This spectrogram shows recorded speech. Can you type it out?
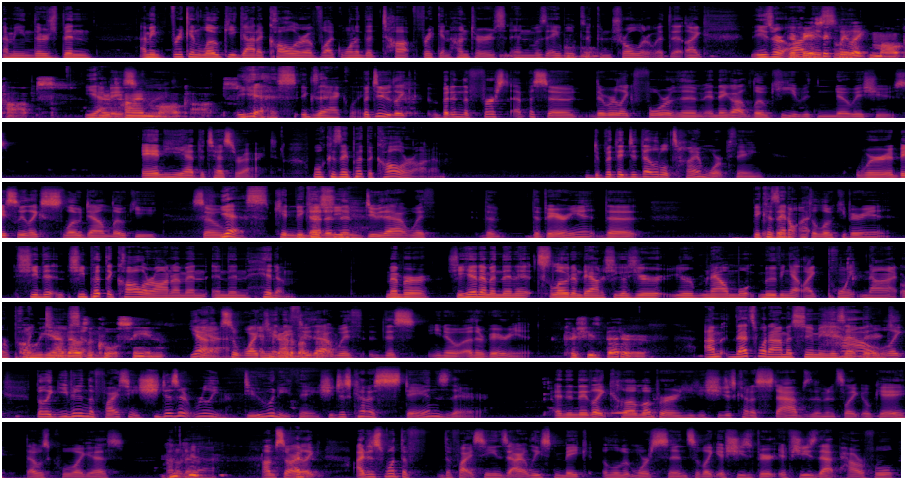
I mean, there's been I mean, freaking Loki got a collar of like one of the top freaking hunters and was able to Mhm. control her with it. Like These are They're obviously basically like mall cops. yeah, They're basically. time mall cops. yes, exactly. But dude, like, but in the first episode, there were like four of them, and they got Loki with no issues. And he had the tesseract, well, because they put the collar on him. But they did that little time warp thing, where it basically like slowed down Loki. So Yes, can because none she of them do that with the the variant, the because the, they don't. the Loki variant? She didn't. She put the collar on him and and then hit him. Remember, she hit him and then it slowed him down. And she goes, "You're you're now mo- moving at like point nine or point Oh yeah, two that was a cool scene Yeah. Yeah, So why I can't forgot they do that, that. with this, you know, other variant? because she's better. I'm. That's what I'm assuming is that they're like, but like even in the fight scene, she doesn't really do anything. She just kind of stands there, and then they like come up her, and he, she just kind of stabs them, and it's like, okay, that was cool, I guess. I don't know. yeah. I'm sorry. I- like, I just want the the fight scenes to at least make a little bit more sense of like if she's very if she's that powerful,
